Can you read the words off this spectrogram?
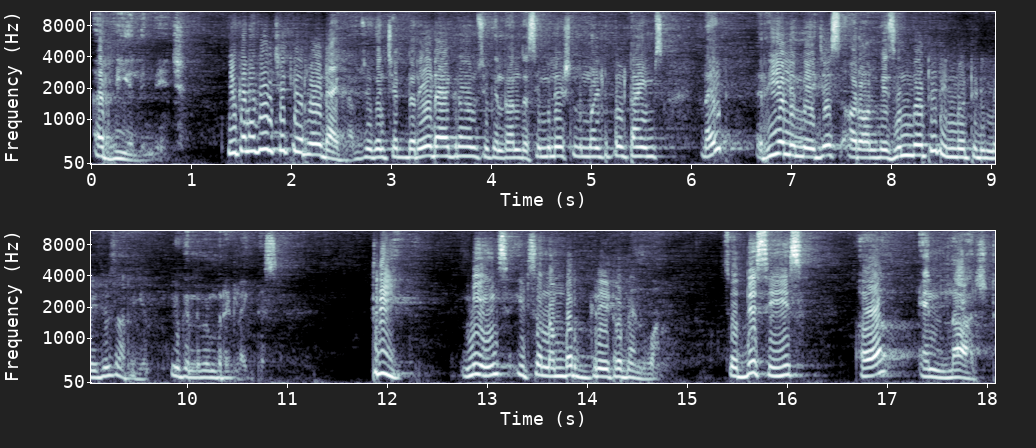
a real image. You can again check your ray diagrams. You can check the ray diagrams. You can run the simulation multiple times, right? Real images are always inverted. Inverted images are real. You can remember it like this. 3 means it's a number greater than 1. So this is a enlarged.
